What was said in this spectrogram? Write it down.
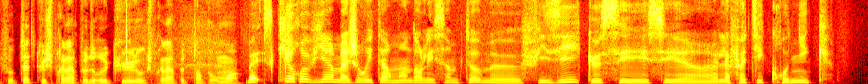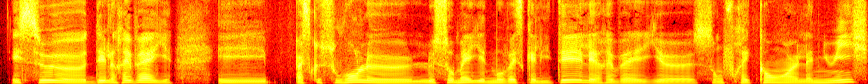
il faut peut-être que je prenne un peu de recul ou que je prenne un peu de temps pour moi? Bah, ce qui revient majoritairement dans les symptômes euh, physiques, c'est la fatigue chronique. Et ce, dès le réveil. Et parce que souvent le, sommeil est de mauvaise qualité, les réveils sont fréquents la nuit.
